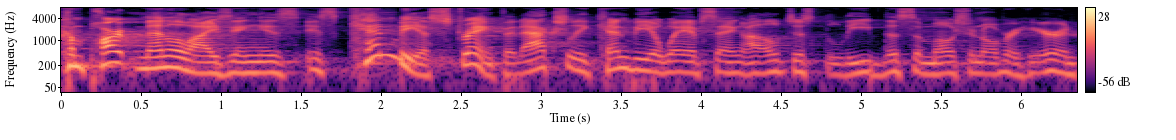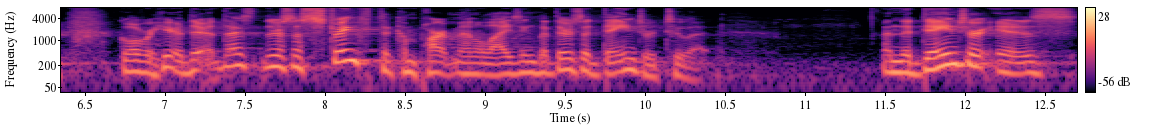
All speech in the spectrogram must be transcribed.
compartmentalizing is, is, can be a strength. It actually can be a way of saying, I'll just leave this emotion over here and go over here. There, there's, there's a strength to compartmentalizing, but there's a danger to it. And the danger is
